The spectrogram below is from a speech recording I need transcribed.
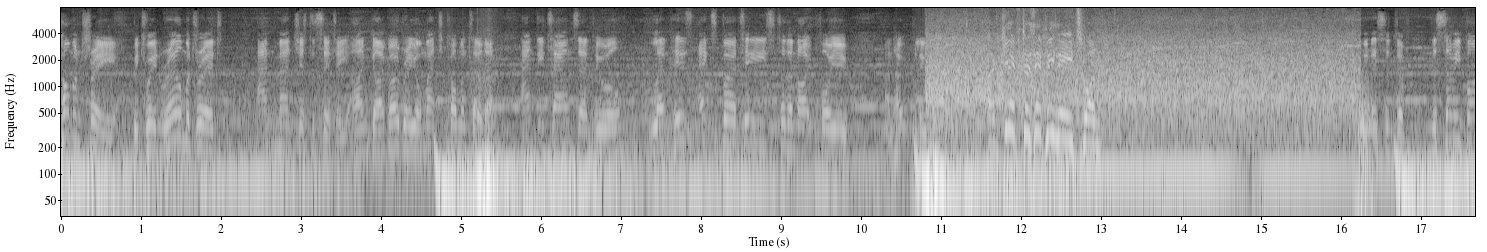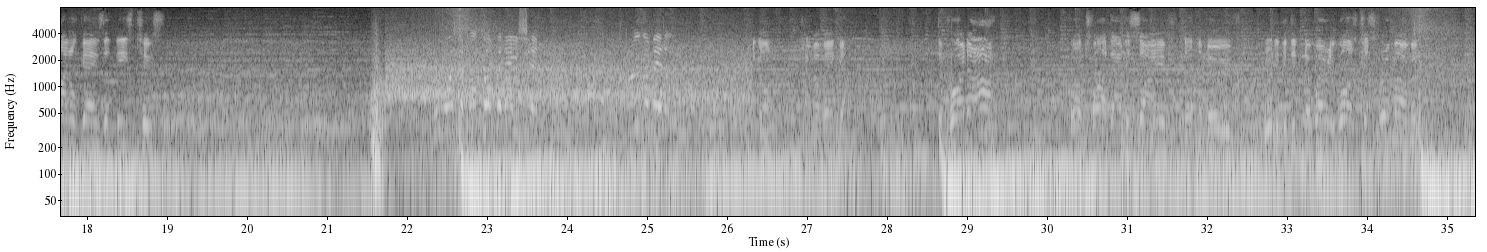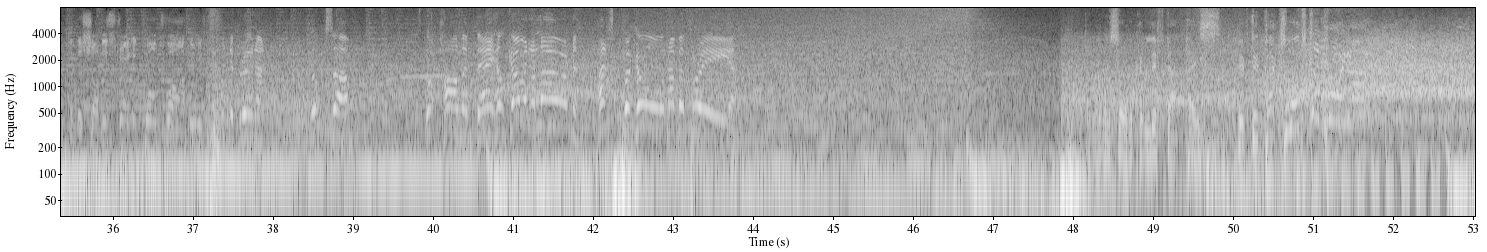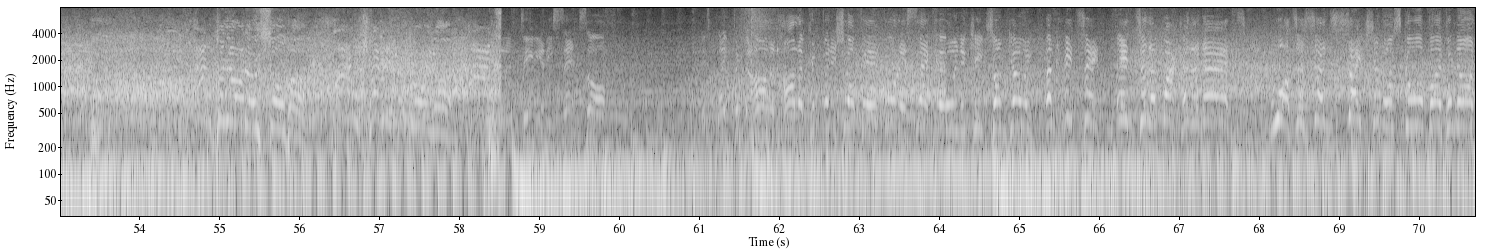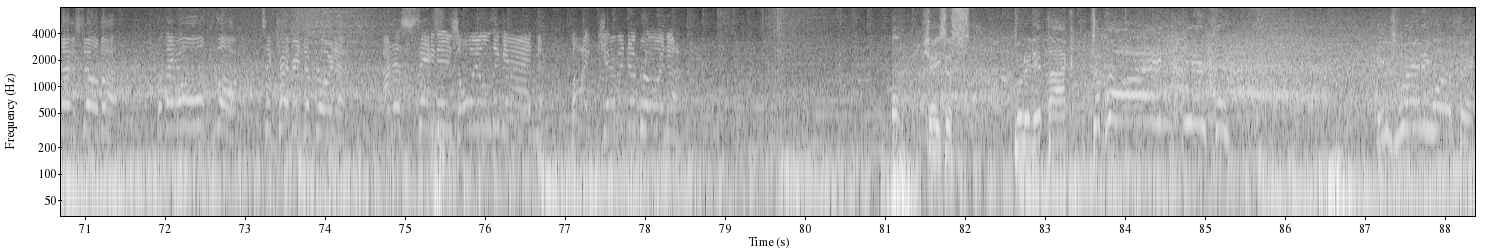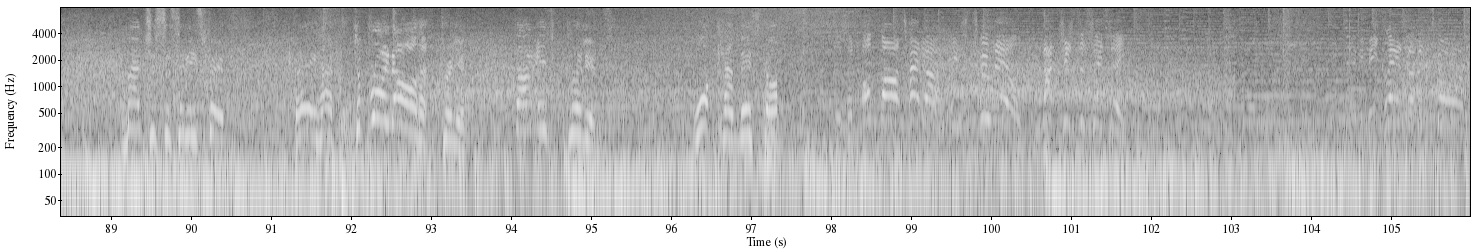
commentary between Real Madrid and Manchester City. I'm Guy Mowbray, your match commentator. Andy Townsend, who will lend his expertise to the night for you and hopefully. A gift as if he needs one. Reminiscent of the semi final games that these two. Wonderful combination through the middle. On Camavinga. De Bruyne. Courtois down to save. On the move. Rudiger didn't know where he was just for a moment. But the shot is straight at Courtois, who is. De Bruyne looks up. He's got Haaland there. He'll go it alone. That's for goal number three. Bernardo Silva can lift that pace. Lifted back towards De Bruyne! Finish off here for his second. Bruyne keeps on going and hits it into the back of the net! What a sensational score by Bernardo Silva! But they all flock to Kevin De Bruyne. And a scene is oiled again by Kevin De Bruyne. Jesus bullied it back. De Bruyne! Beauty! He's really worth it. Manchester City's fifth. They have De Bruyne. Oh, brilliant. That is brilliant. What can this guy? There's an unmarked header. It's 2 0. Manchester City. He clears them and scores.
